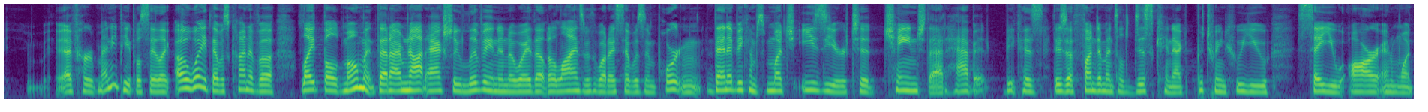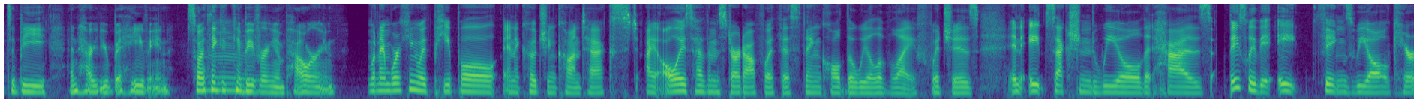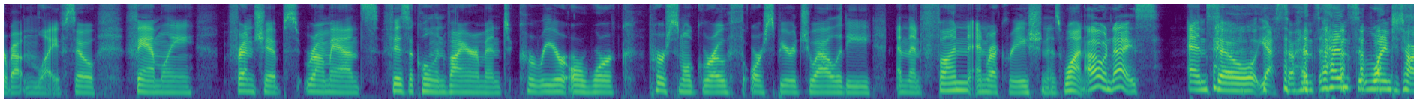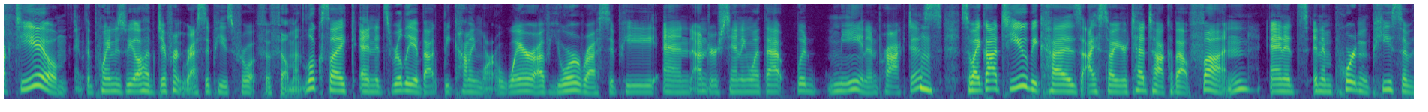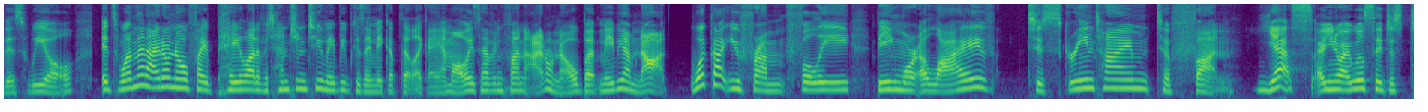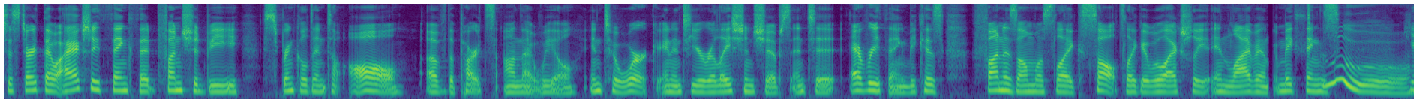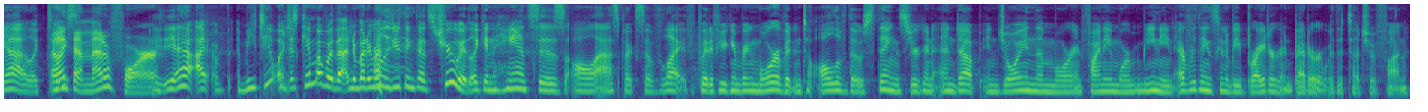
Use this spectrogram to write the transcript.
I've heard many people say, like, oh, wait, that was kind of a light bulb moment that I'm not actually living in a way that aligns with what I said was important. Then it becomes much easier to change that habit because there's a fundamental disconnect between who you say you are and want to be and how you're behaving. So I think mm. it can be mm. very empowering when I'm working with people in a coaching context, I always have them start off with this thing called the Wheel of Life, which is an eight sectioned wheel that has basically the eight things we all care about in life. So, family, friendships, romance, physical environment, career or work, personal growth or spirituality, and then fun and recreation is one. Oh, nice. And so, yes, so hence, hence wanting to talk to you. The point is, we all have different recipes for what fulfillment looks like. And it's really about becoming more aware of your recipe and understanding what that would mean in practice. Hmm. So I got to you because I saw your TED talk about fun, and it's an important piece of this wheel. It's one that I don't know if I pay a lot of attention to, maybe because I make up that like I am always having fun. I don't know, but maybe I'm not. What got you from fully being more alive to screen time to fun? Yes. Uh, you know, I will say just to start though, I actually think that fun should be sprinkled into all of the parts on that wheel into work and into your relationships and to everything because fun is almost like salt. Like it will actually enliven, make things. Ooh. Yeah. Like taste, I like that metaphor. Yeah. I, me too. I just came up with that. But I really do think that's true. It like enhances all aspects of life. But if you can bring more of it into all of those things, you're going to end up enjoying them more and finding more meaning. Everything's going to be brighter and better with a touch of fun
